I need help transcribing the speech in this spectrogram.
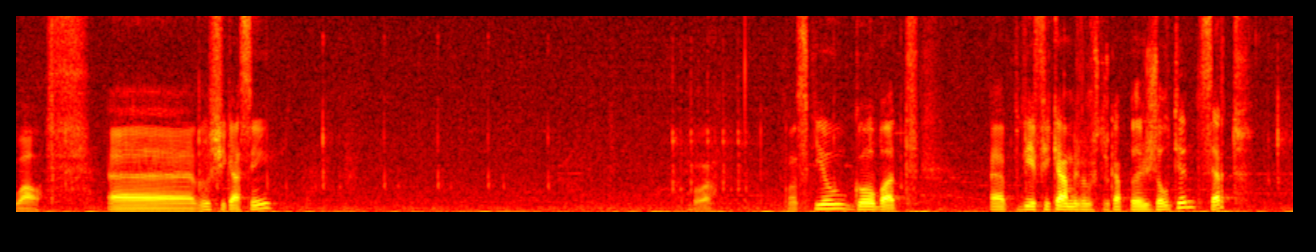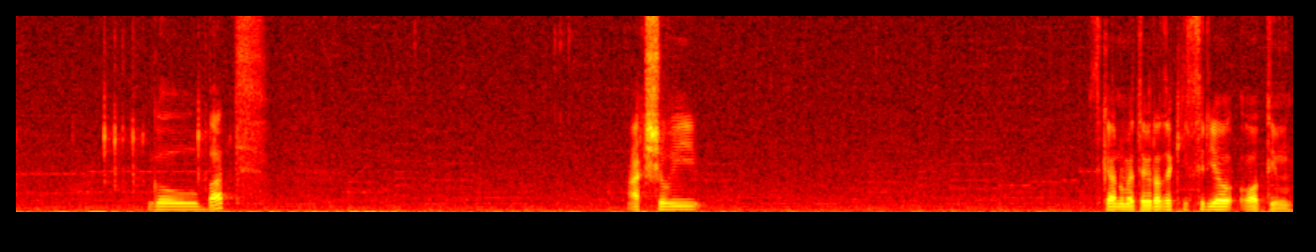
Uau. Uh, vamos ficar assim. Boa. Conseguiu. Golbat. Uh, podia ficar, mas vamos trocar para Jolteon, certo? Go bat. Actually, ficar no Metagross aqui seria ótimo.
